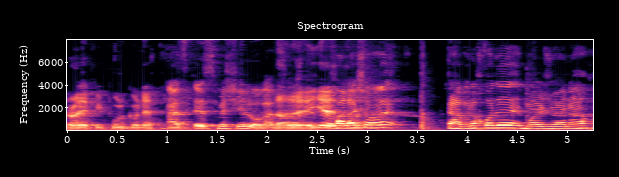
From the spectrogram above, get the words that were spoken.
رائفی پورگونه. از اسمش یه لغت آره یه... حالا شما درباره خود ماریجوانا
